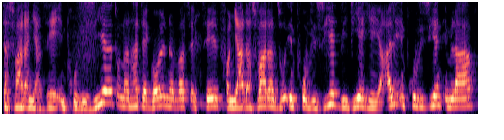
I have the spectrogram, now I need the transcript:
das war dann ja sehr improvisiert und dann hat der Goldene was erzählt von, ja, das war dann so improvisiert, wie wir hier ja alle improvisieren im Lab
